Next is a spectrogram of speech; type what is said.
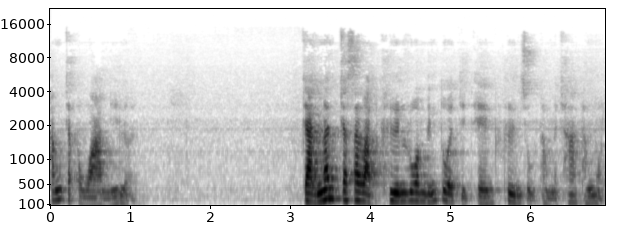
ทั้งจักรวาลนนี้เลย จากนั้นจะสลัดคืนรวมถึงตัวจิตเองคืนสู่ธรรมชาติทั้งหมด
